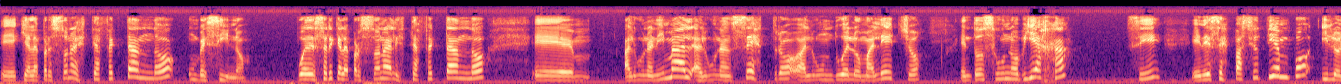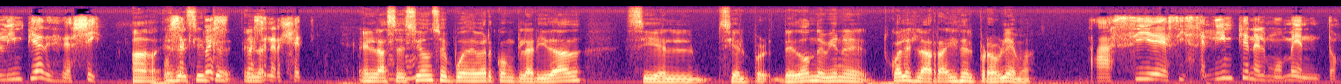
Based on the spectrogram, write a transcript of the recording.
eh, que a la persona le esté afectando un vecino, puede ser que a la persona le esté afectando eh, algún animal, algún ancestro, algún duelo mal hecho. Entonces uno viaja ¿sí? en ese espacio-tiempo y lo limpia desde allí. Ah, es decir, que, es, energético. En la sesión se puede ver con claridad si el, si el, de dónde viene, cuál es la raíz del problema. Así es, y se limpia en el momento,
